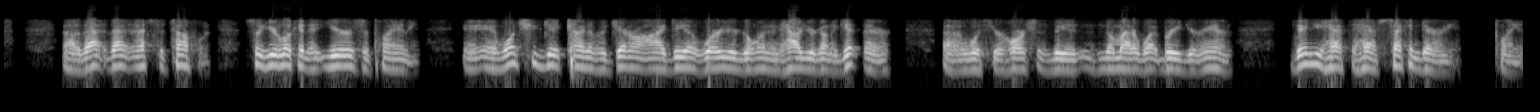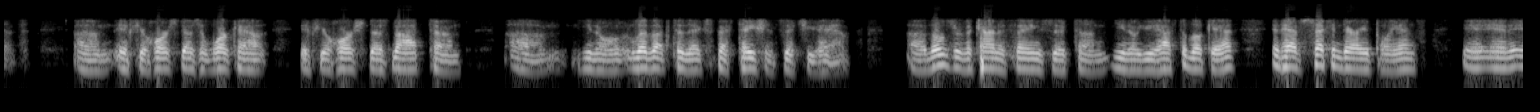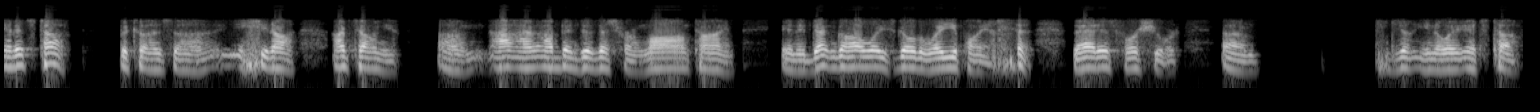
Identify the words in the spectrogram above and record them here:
Uh, that that that's the tough one. So you're looking at years of planning. And once you get kind of a general idea of where you're going and how you're going to get there uh, with your horses, be it no matter what breed you're in, then you have to have secondary plans. Um, if your horse doesn't work out, if your horse does not, um, um, you know, live up to the expectations that you have, uh, those are the kind of things that um, you know you have to look at and have secondary plans. And, and, and it's tough because uh, you know I'm telling you Um, I, I've been doing this for a long time, and it doesn't always go the way you plan. that is for sure. Um, you know, it's tough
